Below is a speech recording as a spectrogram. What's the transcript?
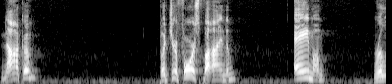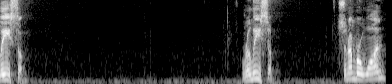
Nock them. Put your force behind them. Aim them. Release them. Release them. So, number one,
